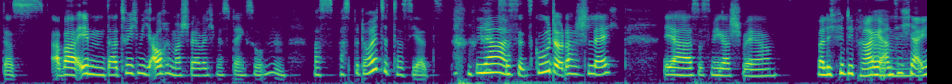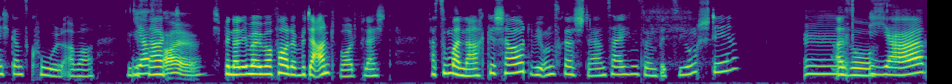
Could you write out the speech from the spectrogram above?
das, aber eben, da tue ich mich auch immer schwer, weil ich mir so denke, so, hm, was, was bedeutet das jetzt? Ja. ist das jetzt gut oder schlecht? Ja, es ist mega schwer. Weil ich finde die Frage ähm, an sich ähm. ja eigentlich ganz cool, aber wie gesagt, ja, ich bin dann immer überfordert mit der Antwort. Vielleicht hast du mal nachgeschaut, wie unsere Sternzeichen so in Beziehung stehen? Mm, also. Ja,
